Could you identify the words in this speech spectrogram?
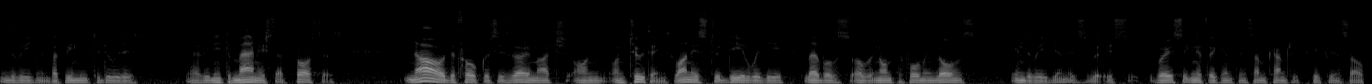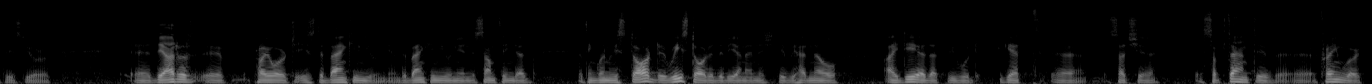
in the region, but we need to do this. Uh, we need to manage that process. Now the focus is very much on, two things. One is to deal with the levels of non-performing loans in the region. It's, very significant in some countries, particularly in Southeast Europe. Uh, the other uh, priority is the banking union. The banking union is something that I think when we started, restarted the Vienna Initiative, we had no idea that we would get such a substantive uh, framework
